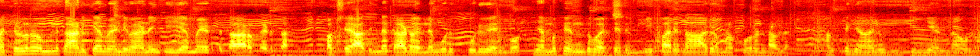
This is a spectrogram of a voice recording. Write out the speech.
മറ്റുള്ളവരുടെ മുമ്പിൽ കാണിക്കാൻ വേണ്ടി വേണമെങ്കിൽ ഇ എം ഐ എടുത്ത് കാറൊക്കെ എടുക്കാം പക്ഷെ അതിന്റെ കടം എല്ലാം കൂടി കൂടി വരുമ്പോൾ നമുക്ക് എന്ത് പറ്റിയാലും ഈ പറയുന്ന ആരും നമ്മളെ കൂടെ ഉണ്ടാവില്ല. നമുക്ക് ഞാനും എനിക്ക് ഇനിയേ ഉണ്ടാവുള്ളൂ.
